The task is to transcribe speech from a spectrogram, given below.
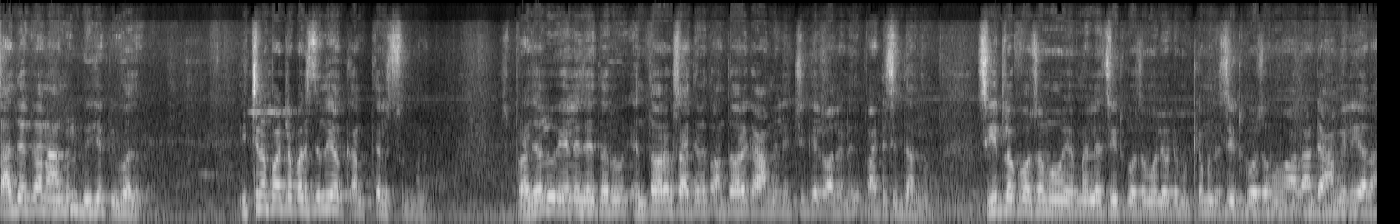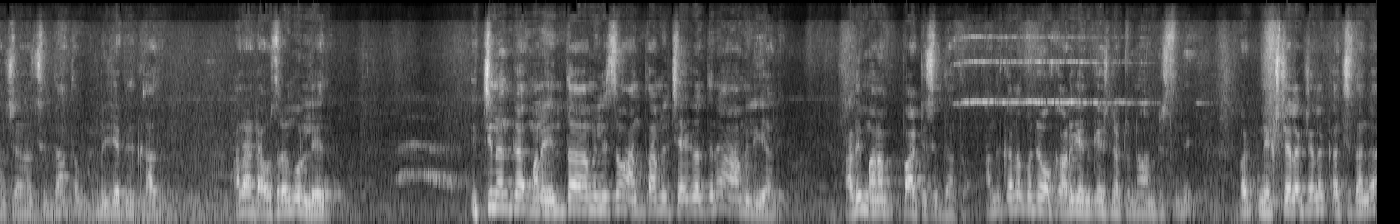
సాధ్యం కాని హామీలు బీజేపీ ఇవ్వదు. ఇచ్చిన పార్టీల పరిస్థితి తెలుస్తుంది మనకు. ప్రజలు రియలైజ్ అవుతారు ఎంతవరకు సాధ్యమవుతుందో అంతవరకు హామీలు ఇచ్చి గెలవాలనేది పార్టీ సిద్ధాంతం. సీట్ల కోసమో ఎమ్మెల్యే సీట్ కోసమో లేకపోతే ముఖ్యమంత్రి సీట్ కోసమో అలాంటి హామీలు ఇవ్వాలనే సిద్ధాంతం బీజేపీది కాదు. అలాంటి అవసరం కూడా లేదు. ఇచ్చినాక మనం ఎంత హామీలు ఇస్తాం అంత హామీలు చేయగలిగితేనే హామీలు ఇవ్వాలి అది మన పార్టీ సిద్ధాంతం. అందుకల్ల కొంచెం ఒక అడుగు వెనకేసినట్టున్నాం అనిపిస్తుంది. బట్ నెక్స్ట్ ఎలక్షన్లో ఖచ్చితంగా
